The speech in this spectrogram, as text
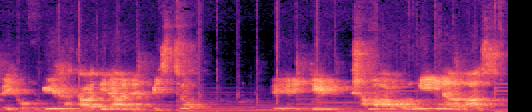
me dijo que mi vieja estaba tirada en el piso eh, y que llamaba por mí nada más.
